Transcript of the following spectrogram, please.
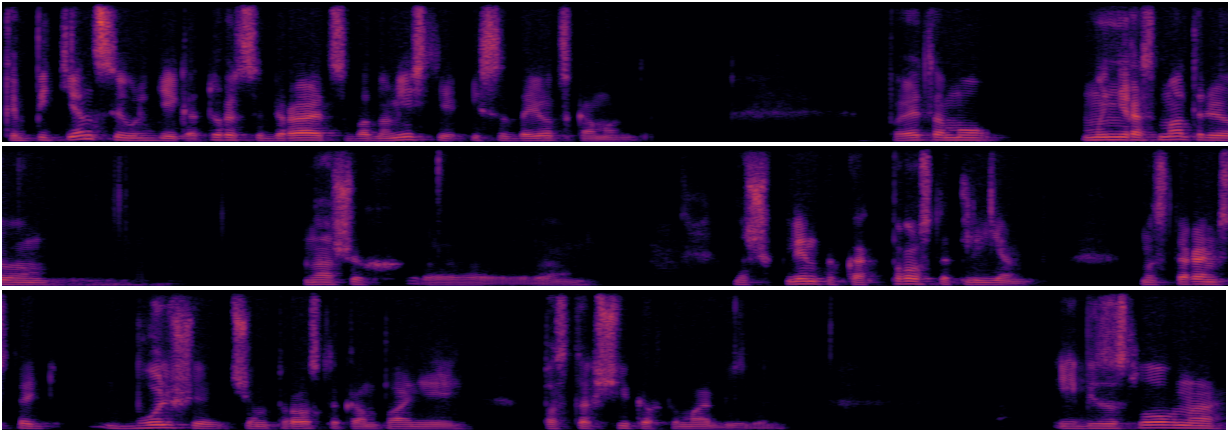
компетенций у людей, которые собираются в одном месте и создается команда. Поэтому мы не рассматриваем наших наших клиентов как просто клиент. Мы стараемся стать больше, чем просто компанией поставщик автомобилей. И, безусловно,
